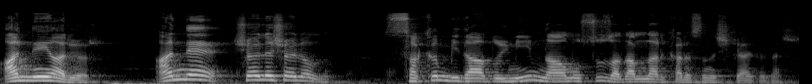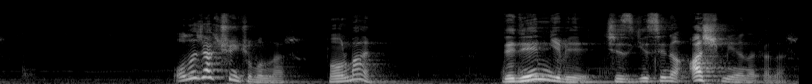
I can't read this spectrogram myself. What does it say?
anneyi arıyor. Anne şöyle şöyle oldu. Sakın bir daha duymayayım namussuz adamlar karısını şikayet eder. Olacak çünkü bunlar. Normal. Dediğim gibi çizgisini aşmayana kadar.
